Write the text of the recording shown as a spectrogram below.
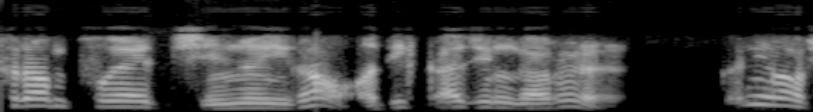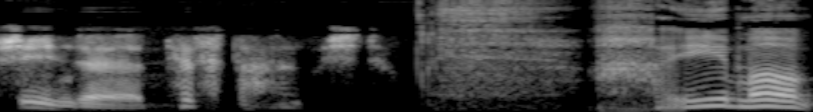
트럼프의 진의가 어디까지인가를 끊임없이 이제 테스트하는 것이죠. 이뭐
